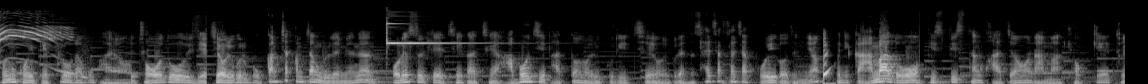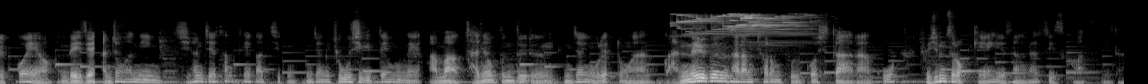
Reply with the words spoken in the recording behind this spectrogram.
저는 거의 100%라고 봐요. 저도 이제 제 얼굴을 보고 깜짝깜짝 놀라면은 어렸을 때 제가 제 아버지 봤던 얼굴이 제 얼굴에서 살짝살짝 보이거든요. 그러니까 아마도 비슷비슷한 과정을 아마 겪게 될 거예요. 근데 이제 안정환님 현재 상태가 지금 굉장히 좋으시기 때문에 아마 자녀분들은 굉장히 오랫동안 안 늙은 사람처럼 볼 것이다 라고 조심스럽게 예상을 할 수 있을 것 같습니다.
